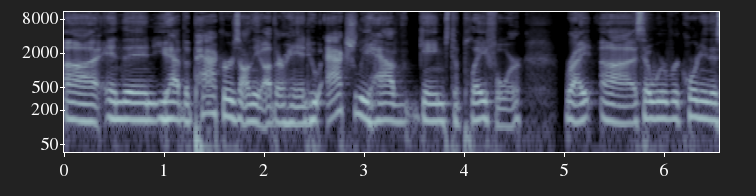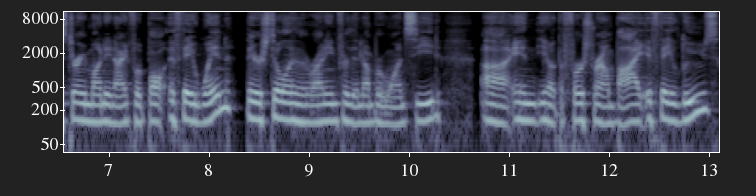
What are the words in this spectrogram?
Uh, and then you have the Packers on the other hand, who actually have games to play for, right? Uh, so we're recording this during Monday Night Football. If they win, they're still in the running for the number one seed uh, in you know the first round bye. If they lose,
